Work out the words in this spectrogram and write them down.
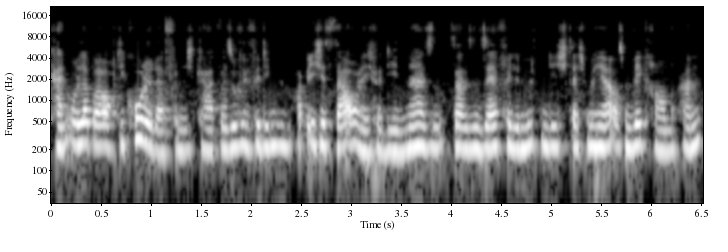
kein Urlaub, aber auch die Kohle dafür nicht gehabt, weil so viel verdienen habe ich jetzt da auch nicht verdient. Ne? Das sind, sind sehr viele Mythen, die ich gleich mal hier aus dem Weg rauben kann.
